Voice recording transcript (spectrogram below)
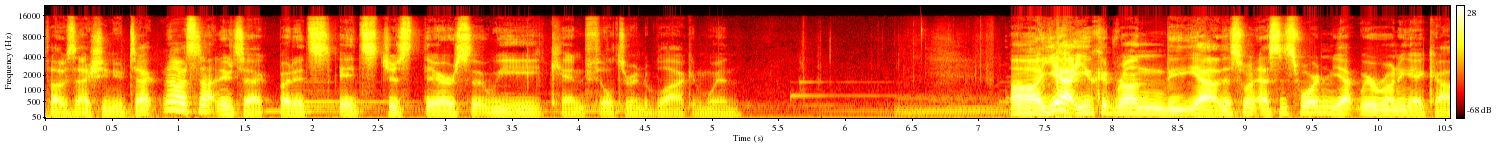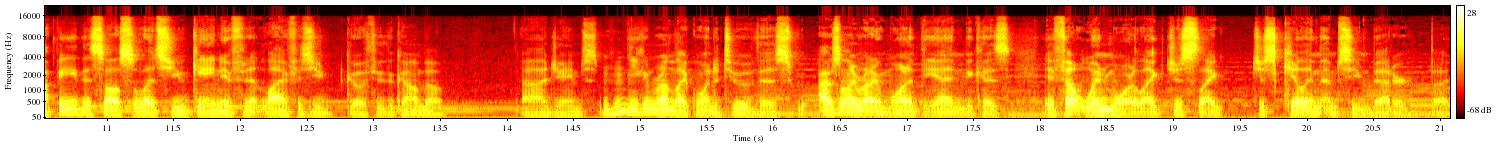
Thought it was actually new tech. No, it's not new tech, but it's it's just there so that we can filter into black and win. Uh, yeah, you could run the, yeah, this one, Essence Warden. Yep, we were running a copy. This also lets you gain infinite life as you go through the combo, uh, James. Mm -hmm. You can run like one to two of this. I was only running one at the end because it felt win more, like just like, just killing them seemed better, but.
